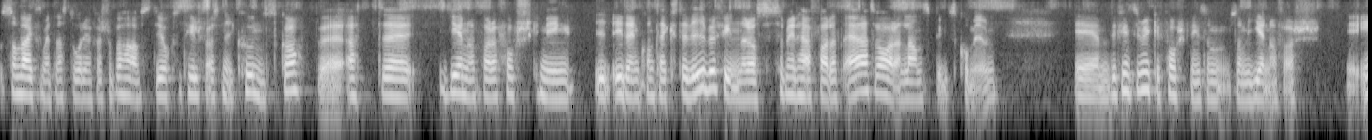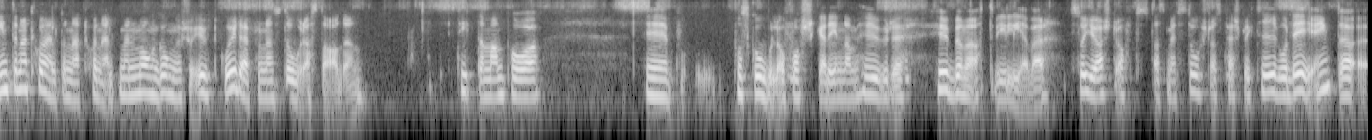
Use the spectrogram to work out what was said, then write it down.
som verksamheterna står inför så behövs det också tillföras ny kunskap. Eh, att eh, genomföra forskning i, i den kontext där vi befinner oss, som i det här fallet är att vara en landsbygdskommun. Eh, det finns ju mycket forskning som, som genomförs internationellt och nationellt, men många gånger så utgår det från den stora staden. Tittar man på, eh, på, på skola och forskare inom hur, hur bemöter vi elever så görs det oftast med ett storstadsperspektiv och det är inte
